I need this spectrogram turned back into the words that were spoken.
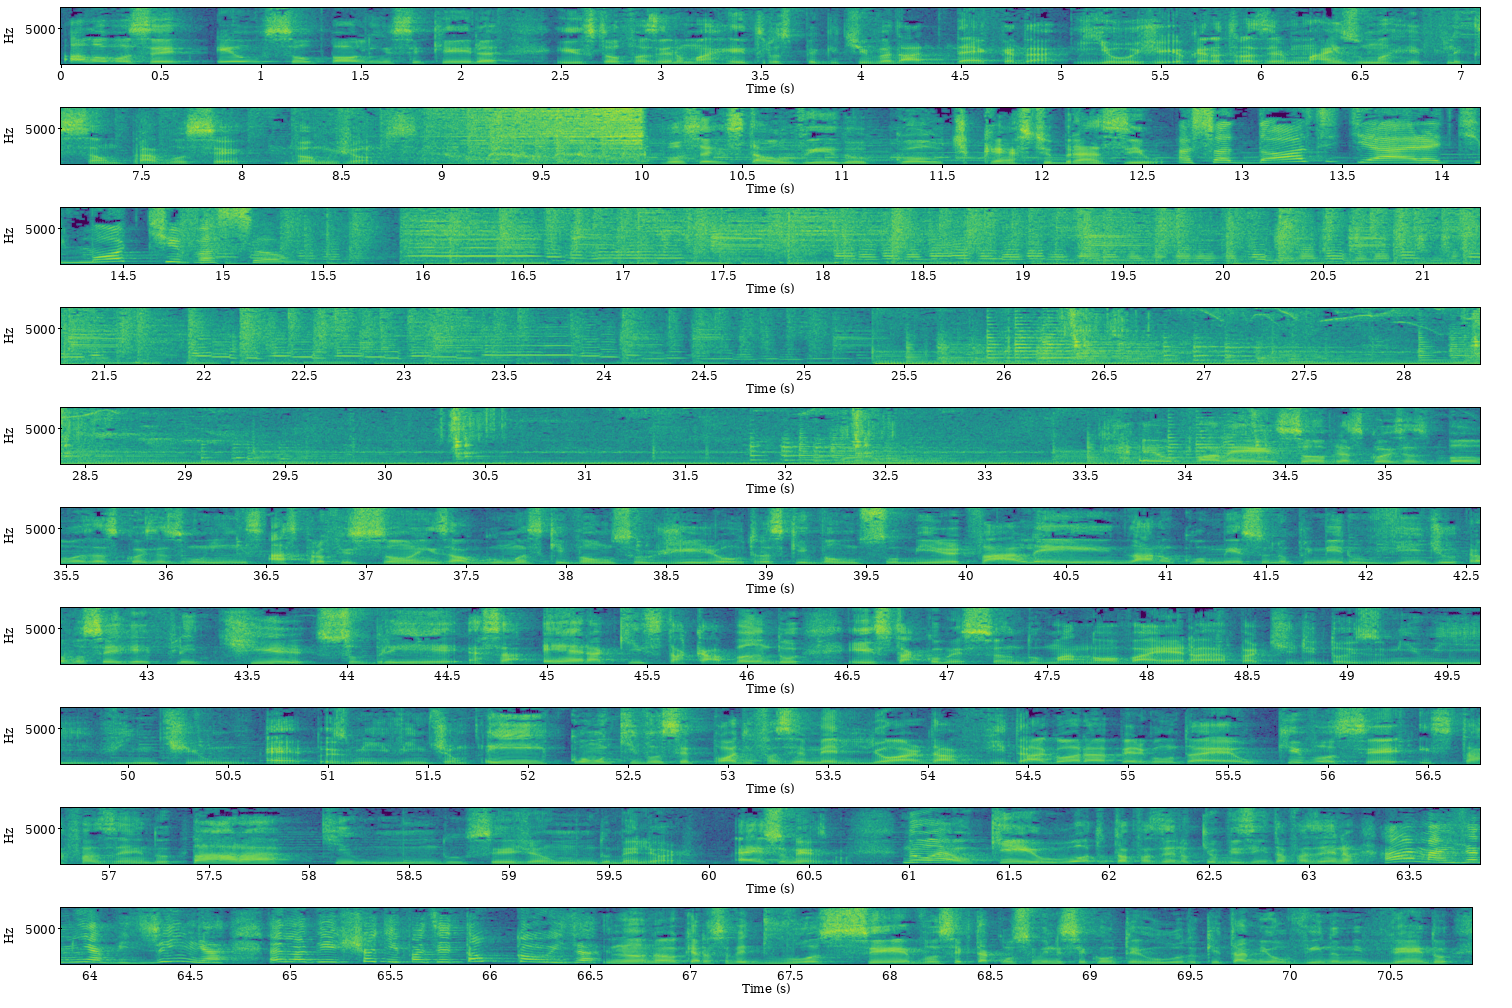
Alô você, eu sou Paulinho Siqueira e estou fazendo uma retrospectiva da década. E hoje eu quero trazer mais uma reflexão para você. Vamos juntos. Você está ouvindo o Coachcast Brasil. A sua dose diária de motivação. Falei sobre as coisas boas, as coisas ruins, as profissões, algumas que vão surgir, outras que vão sumir. Falei lá no começo, no primeiro vídeo, para você refletir sobre essa era que está acabando e está começando uma nova era a partir de 2021. É, 2021. E como que você pode fazer melhor da vida? Agora a pergunta é: o que você está fazendo para que o mundo seja um mundo melhor? É isso mesmo. Não é o que o outro tá fazendo, o que o vizinho tá fazendo. Ah, mas a minha vizinha, ela deixou de fazer tal coisa. Não, não, eu quero saber de você. Você que tá consumindo esse conteúdo, que tá me ouvindo, me vendo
